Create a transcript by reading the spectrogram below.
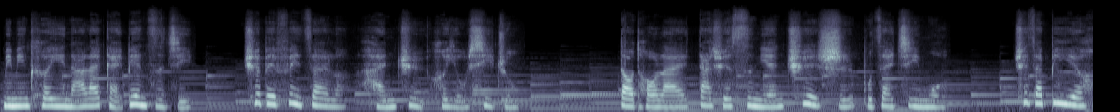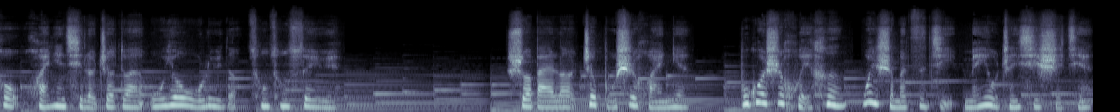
明明可以拿来改变自己，却被废在了韩剧和游戏中。到头来，大学四年确实不再寂寞，却在毕业后怀念起了这段无忧无虑的匆匆岁月。说白了，这不是怀念，不过是悔恨为什么自己没有珍惜时间。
